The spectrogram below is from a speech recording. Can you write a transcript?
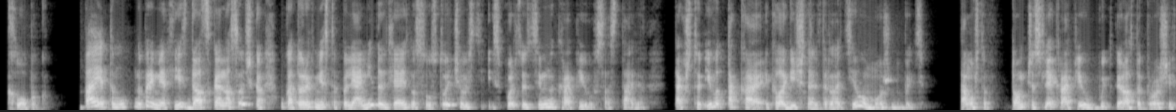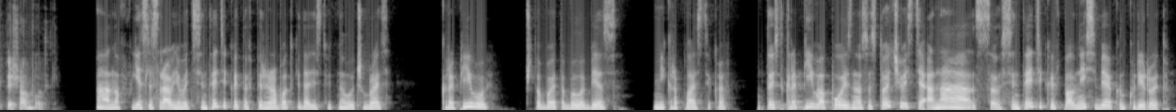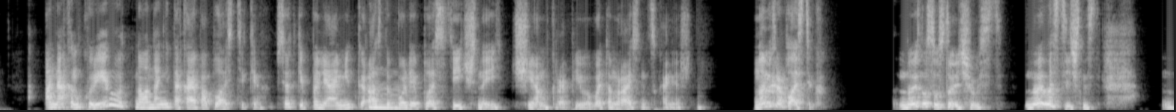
хлопок. Поэтому, например, есть датская носочка, у которой вместо полиамида для износоустойчивости используется именно крапива в составе. Так что и вот такая экологичная альтернатива может быть. Потому что в том числе крапиву будет гораздо проще в переработке. А, ну если сравнивать с синтетикой, то в переработке, да, действительно лучше брать крапиву, чтобы это было без микропластика. То есть крапива по износостойчивости, она с синтетикой вполне себе конкурирует. Она конкурирует, но она не такая по пластике. Все-таки полиамид гораздо mm. более пластичный, чем крапива. В этом разница, конечно. Но микропластик. Но износоустойчивость. Но эластичность.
